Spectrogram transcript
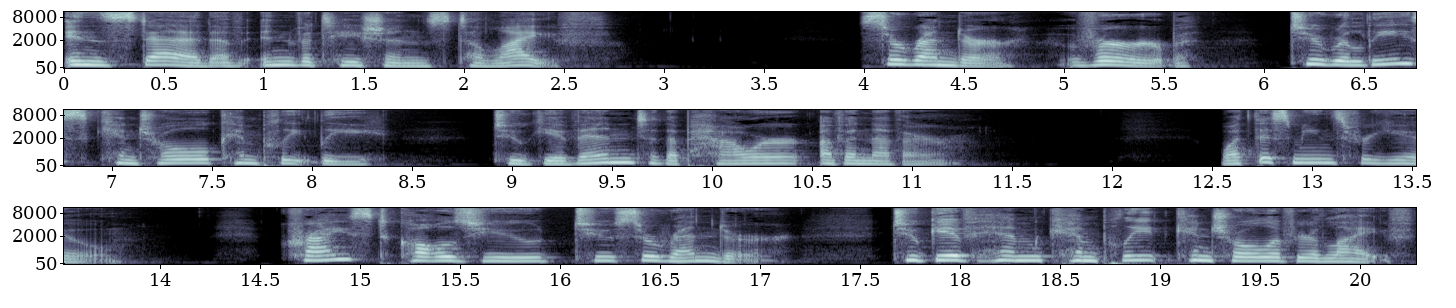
instead of invitations to life. Surrender, verb, to release control completely, to give in to the power of another. What this means for you. Christ calls you to surrender, to give Him complete control of your life.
